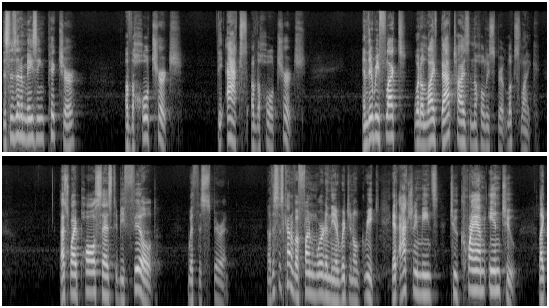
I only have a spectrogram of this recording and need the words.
This is an amazing picture of the whole church, the acts of the whole church. And they reflect what a life baptized in the Holy Spirit looks like. That's why Paul says to be filled with the Spirit. Now, this is kind of a fun word in the original Greek. It actually means to cram into, like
